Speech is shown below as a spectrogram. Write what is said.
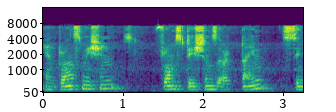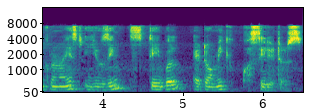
And transmissions from stations are time synchronized using stable atomic oscillators.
